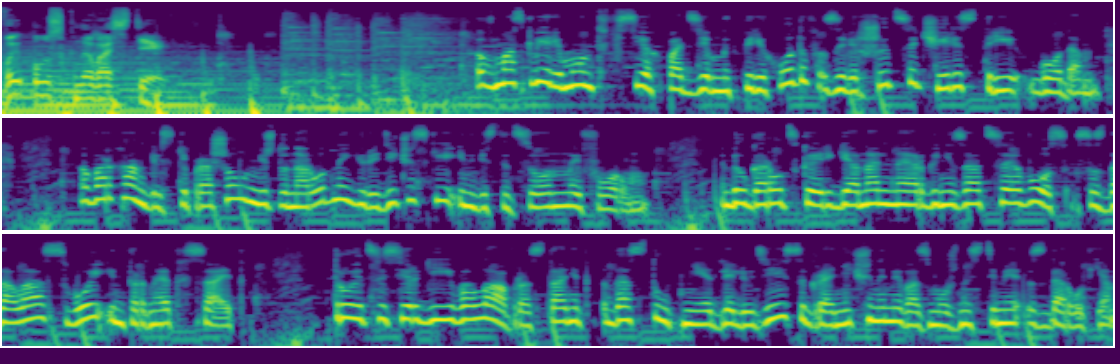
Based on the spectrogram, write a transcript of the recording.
Выпуск новостей. В Москве ремонт всех подземных переходов завершится через три года. В Архангельске прошел Международный юридический инвестиционный форум. Белгородская региональная организация ВОЗ создала свой интернет-сайт. Троица Сергеева Лавра станет доступнее для людей с ограниченными возможностями здоровья.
